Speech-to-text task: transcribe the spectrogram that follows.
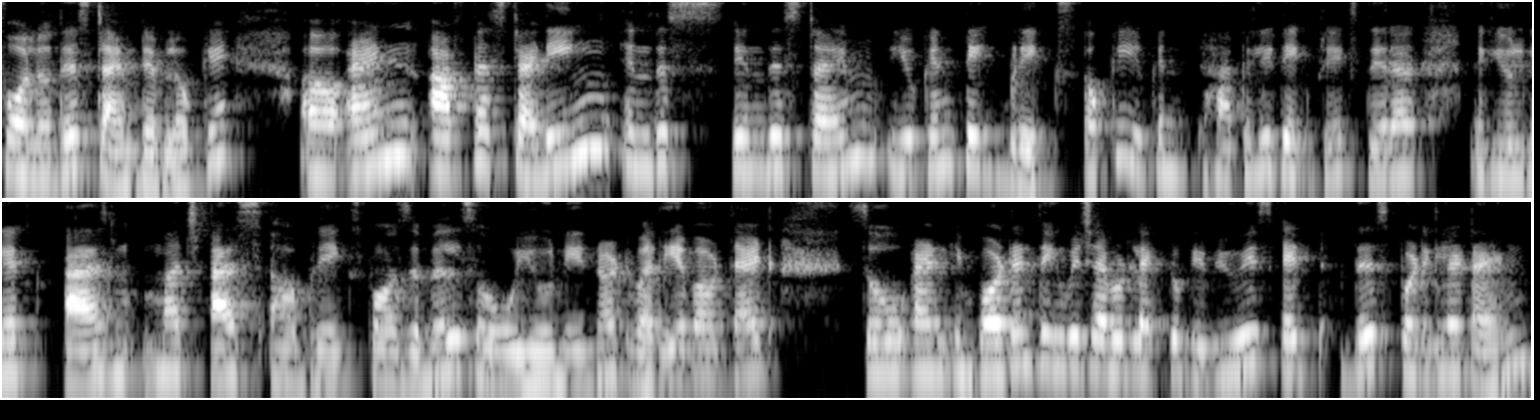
follow this timetable okay? Uh, and after studying in this in this time you can take breaks okay? You can happily take breaks. There are like you'll get as much as uh, breaks possible so you need not worry about that. So an important thing which i would like to give you is at this particular time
